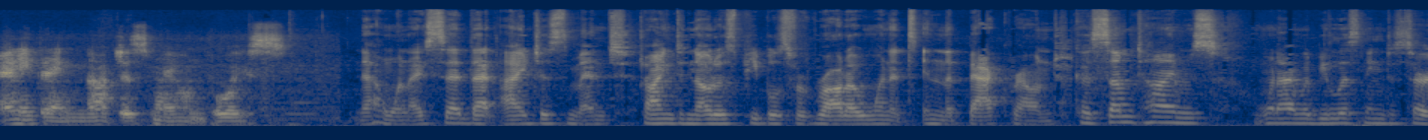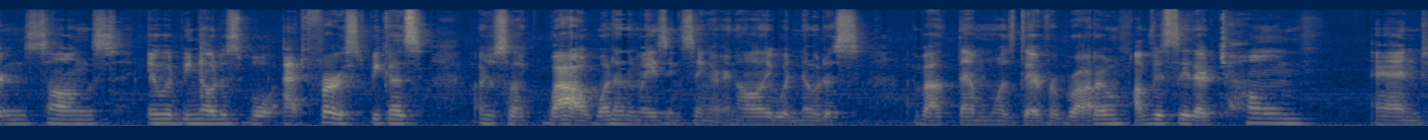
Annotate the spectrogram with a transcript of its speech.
anything, not just my own voice. Now, when I said that, I just meant trying to notice people's vibrato when it's in the background. Because sometimes when I would be listening to certain songs, it would be noticeable at first because I was just like, wow, what an amazing singer. And all I would notice about them was their vibrato. Obviously, their tone and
